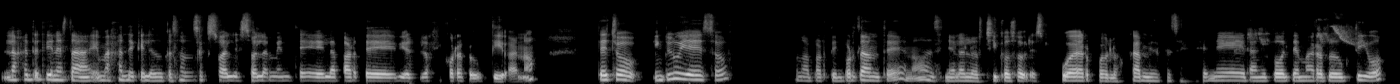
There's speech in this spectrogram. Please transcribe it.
la gente tiene esta imagen de que la educación sexual es solamente la parte biológico-reproductiva, ¿no? De hecho, incluye eso, una parte importante, ¿no? Enseñar a los chicos sobre su cuerpo, los cambios que se generan y todo el tema reproductivo,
